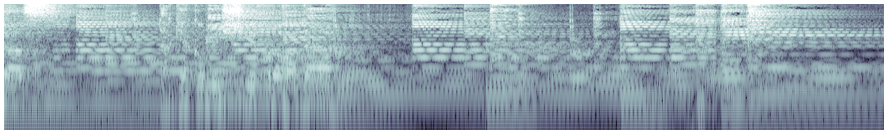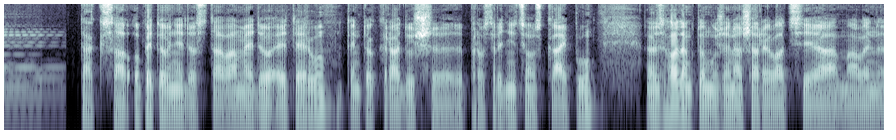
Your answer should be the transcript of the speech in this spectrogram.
Čas, tak jako myš je pro tak sa opätovne dostávame do éteru, tentokrát už e, prostrednícom Skypeu. Vzhľadom k tomu, že naša relácia má len e,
